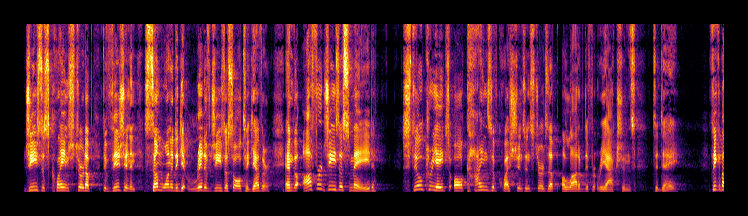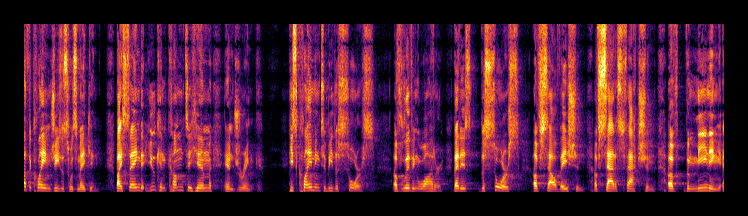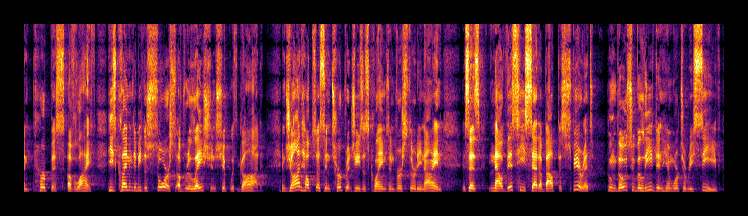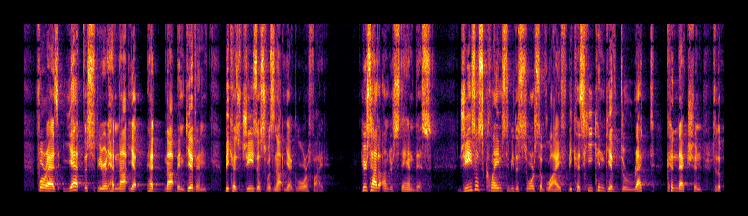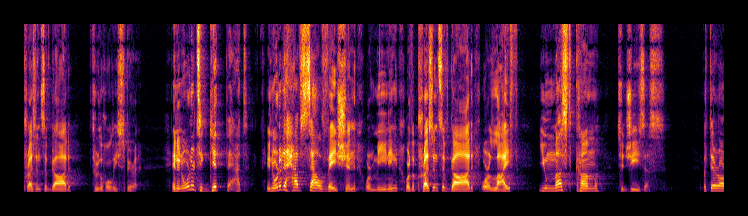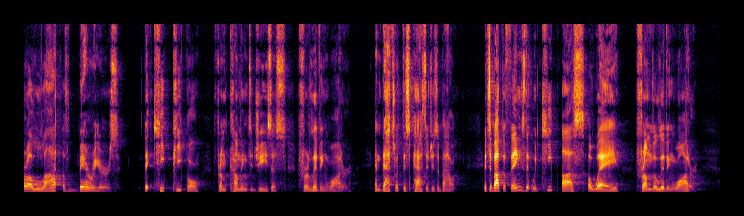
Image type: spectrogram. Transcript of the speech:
Jesus' claim stirred up division, and some wanted to get rid of Jesus altogether. And the offer Jesus made still creates all kinds of questions and stirs up a lot of different reactions today. Think about the claim Jesus was making by saying that you can come to him and drink. He's claiming to be the source of living water, that is, the source of salvation, of satisfaction, of the meaning and purpose of life. He's claiming to be the source of relationship with God. And John helps us interpret Jesus' claims in verse 39. It says, Now this he said about the Spirit, whom those who believed in him were to receive, for as yet the Spirit had not yet had not been given, because Jesus was not yet glorified. Here's how to understand this Jesus claims to be the source of life because he can give direct connection to the presence of God through the Holy Spirit. And in order to get that, in order to have salvation or meaning or the presence of God or life, you must come to Jesus. But there are a lot of barriers that keep people from coming to Jesus for living water. And that's what this passage is about. It's about the things that would keep us away from the living water.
